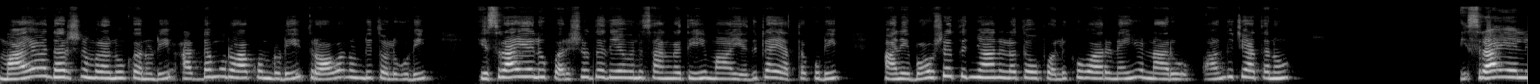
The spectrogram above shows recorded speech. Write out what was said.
మాయా దర్శనములను కనుడి అడ్డము రాకుండుడి త్రోవ నుండి తొలుగుడి. ఇస్రాయేలు పరిశుద్ధ దేవుని సంగతి మా ఎదుట ఎత్తకుడి అని భవిష్యత్తు జ్ఞానులతో పలుకువారనై ఉన్నారు. అందుచేతను ఇస్రాయేలు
